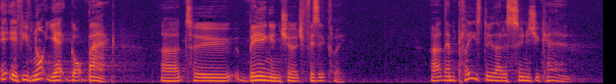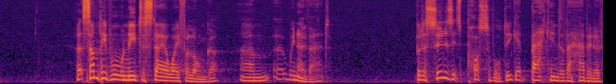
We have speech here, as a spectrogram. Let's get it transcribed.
if you've not yet got back uh, to being in church physically, uh, then please do that as soon as you can. Uh, some people will need to stay away for longer. Um, uh, we know that. But as soon as it's possible, do get back into the habit of,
